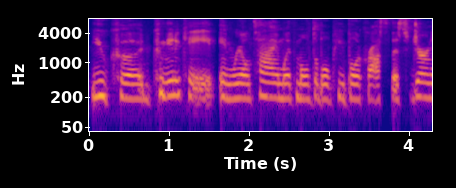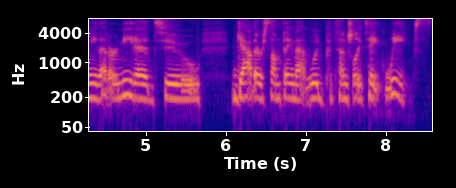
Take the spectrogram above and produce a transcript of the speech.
you could communicate in real time with multiple people across this journey that are needed to gather something that would potentially take weeks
